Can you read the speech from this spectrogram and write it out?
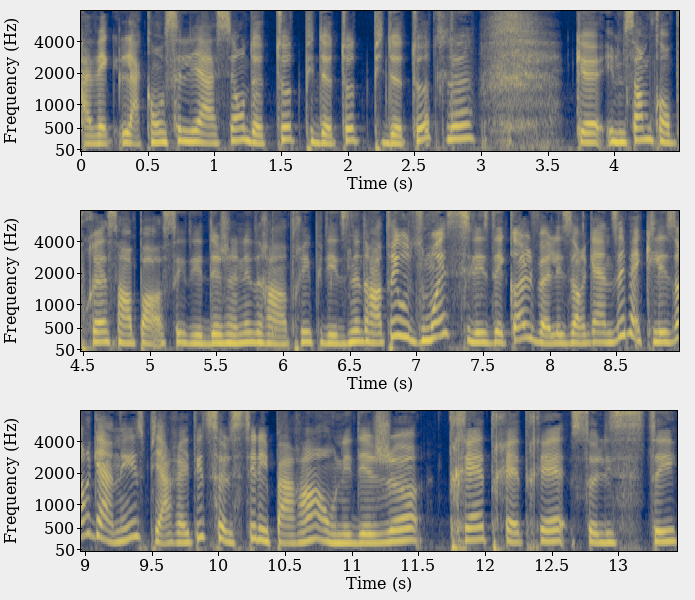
avec la conciliation de tout, puis de tout, puis de tout, là qu'il me semble qu'on pourrait s'en passer des déjeuners de rentrée puis des dîners de rentrée ou du moins si les écoles veulent les organiser mais qu'ils les organisent puis arrêter de solliciter les parents on est déjà très, très, très sollicité.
